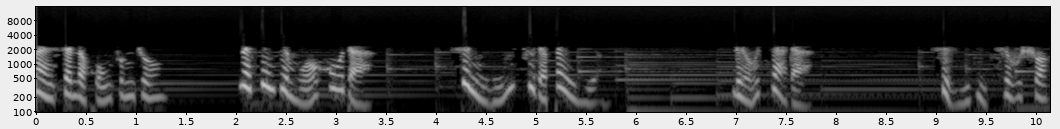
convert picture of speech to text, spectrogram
漫山的红枫中，那渐渐模糊的，是你离去的背影，留下的是一地秋霜。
